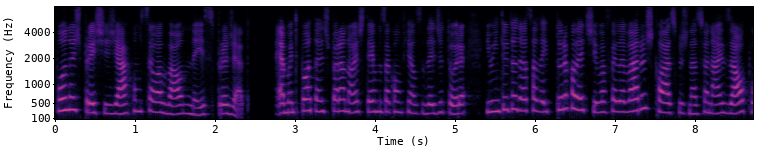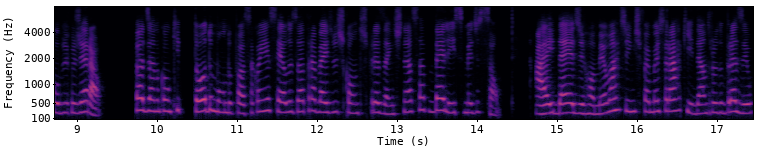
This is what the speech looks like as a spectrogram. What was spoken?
por nos prestigiar com seu aval nesse projeto. É muito importante para nós termos a confiança da editora e o intuito dessa leitura coletiva foi levar os clássicos nacionais ao público geral, fazendo com que todo mundo possa conhecê-los através dos contos presentes nessa belíssima edição. A ideia de Romeu Martins foi mostrar que, dentro do Brasil,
